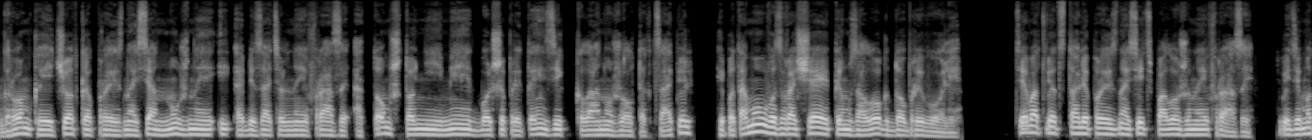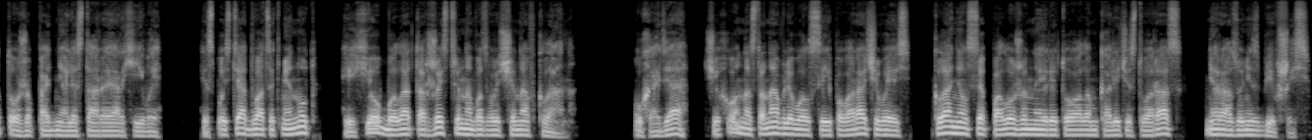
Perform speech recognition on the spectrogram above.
громко и четко произнося нужные и обязательные фразы о том, что не имеет больше претензий к клану Желтых Цапель и потому возвращает им залог доброй воли. Те в ответ стали произносить положенные фразы, видимо, тоже подняли старые архивы, и спустя 20 минут Ихё была торжественно возвращена в клан. Уходя, Чихон останавливался и, поворачиваясь, кланялся положенное ритуалом количество раз, ни разу не сбившись.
